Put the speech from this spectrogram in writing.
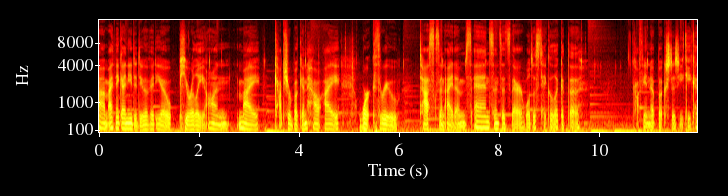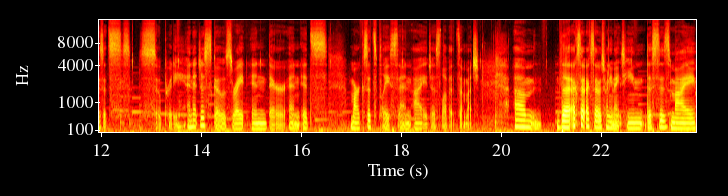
Um, I think I need to do a video purely on my capture book and how I work through tasks and items. And since it's there, we'll just take a look at the coffee notebook Stajiki because it's so pretty and it just goes right in there and it's marks its place and I just love it so much. Um, the XOXO 2019, this is my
